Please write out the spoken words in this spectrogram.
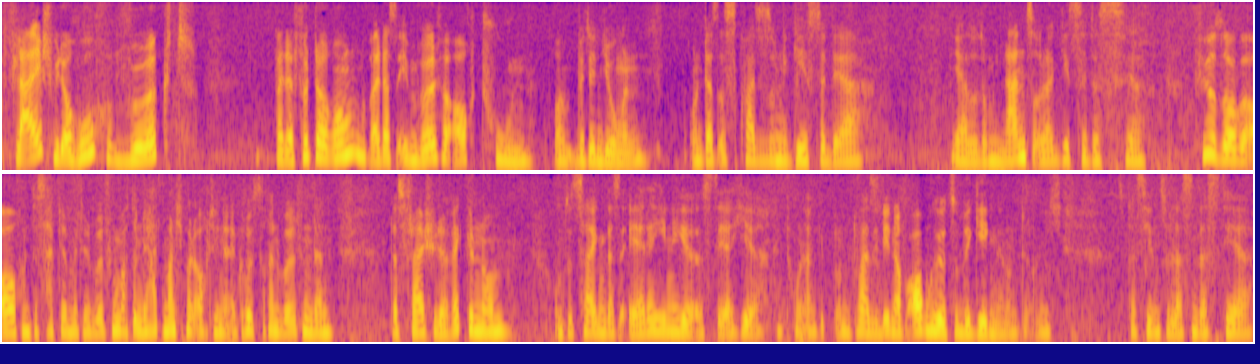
Fleisch wieder hochwirkt bei der Fütterung, weil das eben Wölfe auch tun mit den Jungen. Und das ist quasi so eine Geste der ja, so Dominanz oder Geste des ja, Fürsorge auch. Und das hat er mit den Wölfen gemacht. Und er hat manchmal auch den größeren Wölfen dann das Fleisch wieder weggenommen, um zu zeigen, dass er derjenige ist, der hier den Ton angibt und quasi denen auf Augenhöhe zu begegnen und nicht passieren zu lassen, dass der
